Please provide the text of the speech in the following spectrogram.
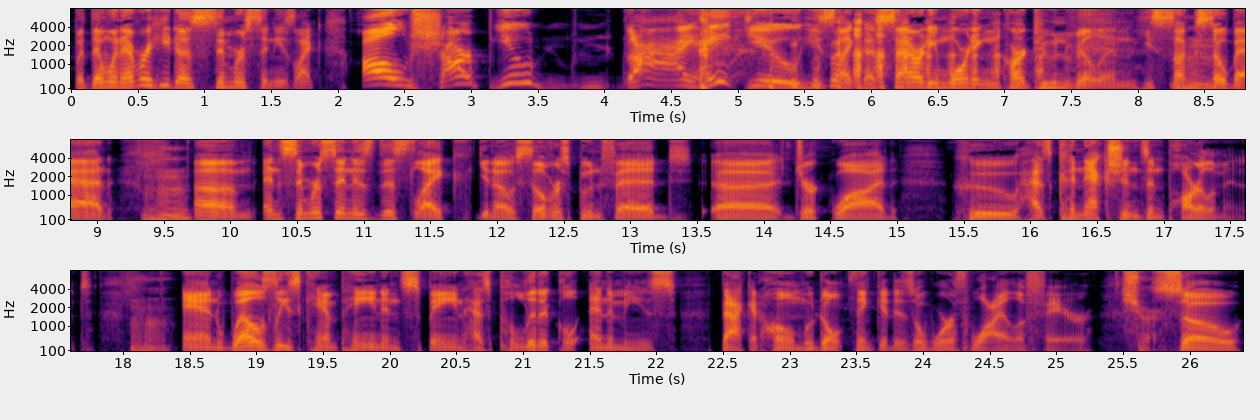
but then whenever he does Simmerson, he's like, "Oh, sharpe, you, I hate you." He's like a Saturday morning cartoon villain. He sucks so bad. Mhm. Um, and Simmerson is this like you know silver spoon fed uh, jerkwad who has connections in Parliament, Mhm. and Wellesley's campaign in Spain has political enemies back at home who don't think it is a worthwhile affair. Sure. So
